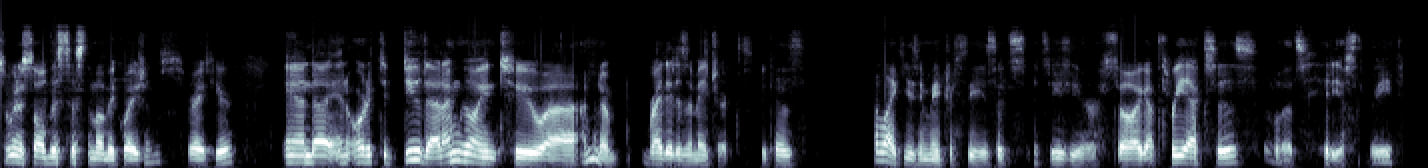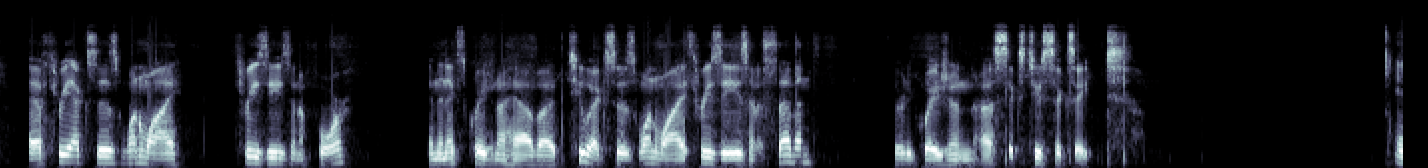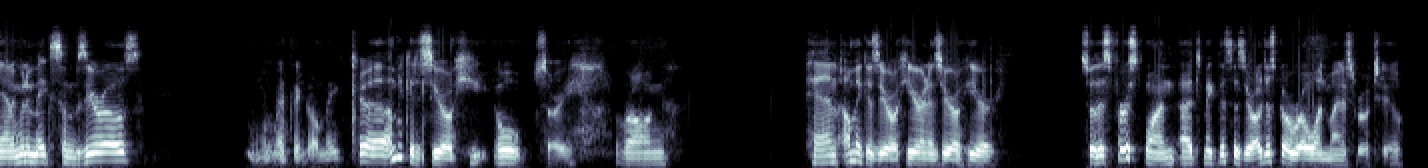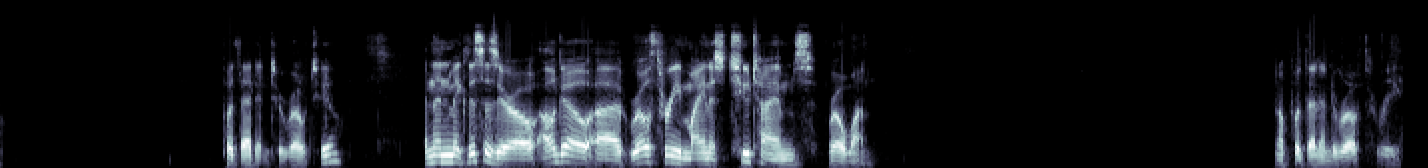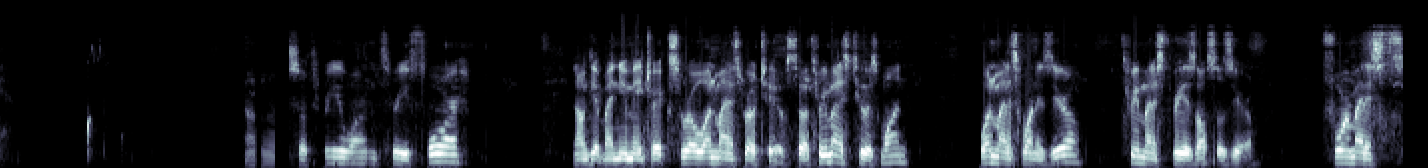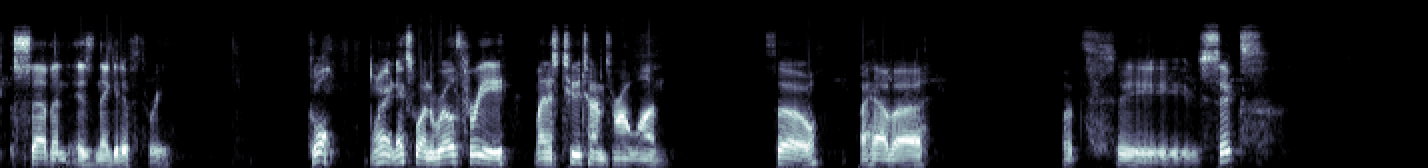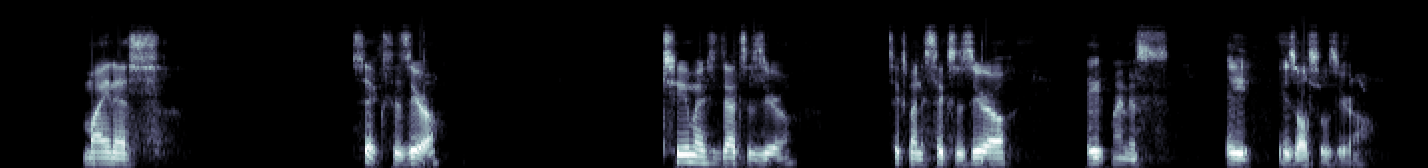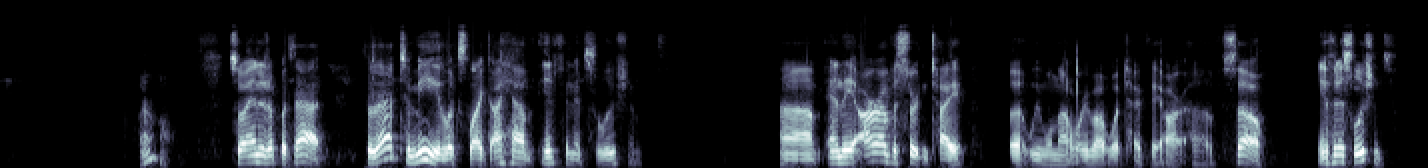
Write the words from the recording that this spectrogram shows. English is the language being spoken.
So we're going to solve this system of equations right here. And uh, in order to do that, I'm going to uh, I'm going to write it as a matrix because I like using matrices. It's it's easier. So I got three x's. Oh, that's hideous. Three. I have three x's, one y, three z's, and a four. In the next equation, I have uh, two x's, one y, three z's, and a seven. Third equation, uh, six, two, six, eight. And I'm going to make some zeros. I think I'll make uh, I'll make it a zero here. Oh, sorry, wrong pen. I'll make a zero here and a zero here. So this first one, uh, to make this a zero, I'll just go row one minus row two. Put that into row two. And then make this a zero, I'll go uh, row three minus two times row one. And I'll put that into row three. Uh, so three, one, three, four. And I'll get my new matrix, row one minus row two. So three minus two is one. One minus one is zero. Three minus three is also zero. Four minus seven is negative three. Cool. All right, next one, row three minus two times row one. So I have a, let's see, six minus 6 is 0. 2 minus that's a 0. 6 minus 6 is 0. 8 minus 8 is also 0. Wow. So I ended up with that. So that to me looks like I have infinite solutions. Um, and they are of a certain type, but we will not worry about what type they are of. So, infinite solutions.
